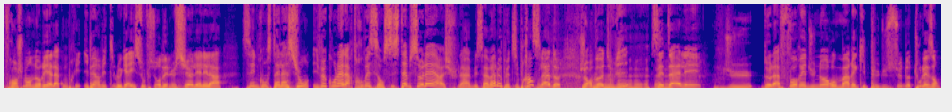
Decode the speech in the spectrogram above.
franchement Nori, elle a compris hyper vite. Le gars, il souffle sur des lucioles, et elle est là. C'est une constellation. Il veut qu'on l'aide à retrouver son système solaire. Je suis là, mais ça va le petit prince là de genre votre vie, c'est d'aller du de la forêt du nord au marais qui pue du sud tous les ans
